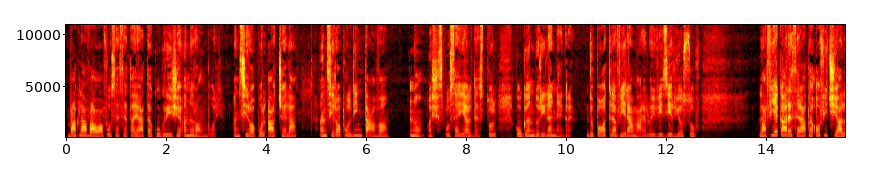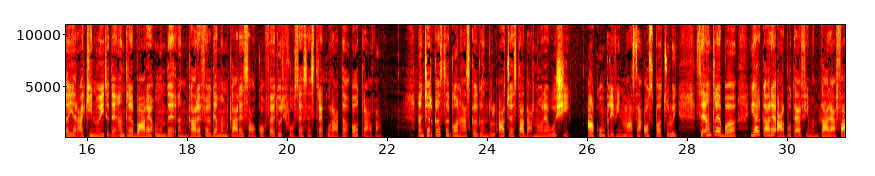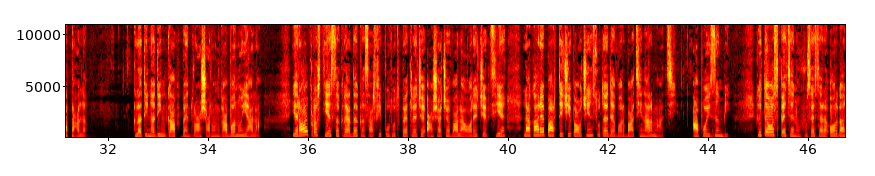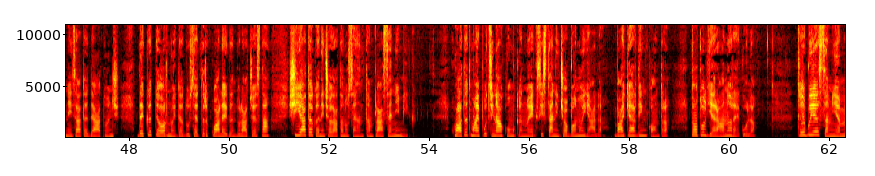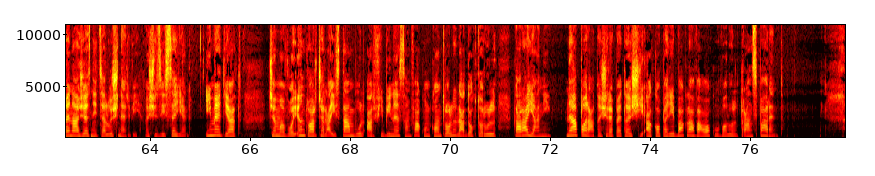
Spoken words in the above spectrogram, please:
Baclavaua fusese tăiată cu grijă în romburi. În siropul acela, în siropul din tavă, nu, își spuse el destul, cu gândurile negre. După o trăvire a marelui vizir Iusuf, la fiecare serată oficială era chinuit de întrebarea unde, în care fel de mâncare sau cofeturi fusese strecurată o travă. Încercă să gonească gândul acesta, dar nu reuși. Acum, privind masa ospățului, se întrebă iar care ar putea fi mâncarea fatală. Clătină din cap pentru a-și alunga bănuiala. Era o prostie să creadă că s-ar fi putut petrece așa ceva la o recepție la care participau 500 de bărbați înarmați. Apoi zâmbi. Câte o spețe nu fuseseră organizate de atunci, de câte ori nu-i dăduse târcoale gândul acesta și iată că niciodată nu se întâmplase nimic. Cu atât mai puțin acum când nu exista nicio bănuială, ba chiar din contră, totul era în regulă. Trebuie să-mi menajez nițeluși nervii, își zise el. Imediat ce mă voi întoarce la Istanbul, ar fi bine să-mi fac un control la doctorul Caraiani. Neapărat își repetă și acoperi baclavaua cu vălul transparent.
